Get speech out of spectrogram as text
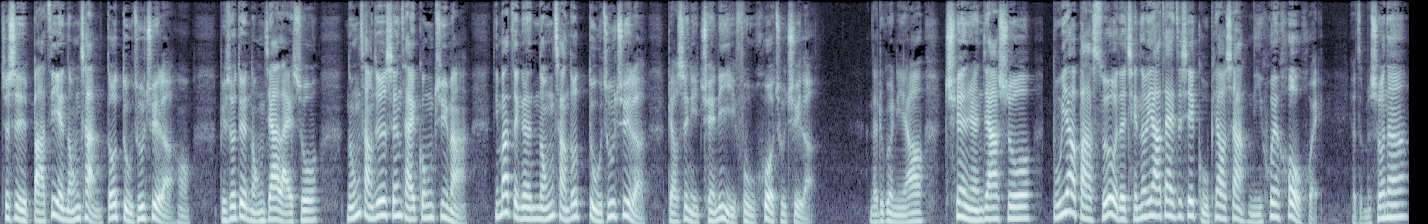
就是把自己的农场都赌出去了哦。比如说对农家来说，农场就是生财工具嘛，你把整个农场都赌出去了，表示你全力以赴豁出去了。那如果你要劝人家说，不要把所有的钱都压在这些股票上，你会后悔。要怎么说呢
